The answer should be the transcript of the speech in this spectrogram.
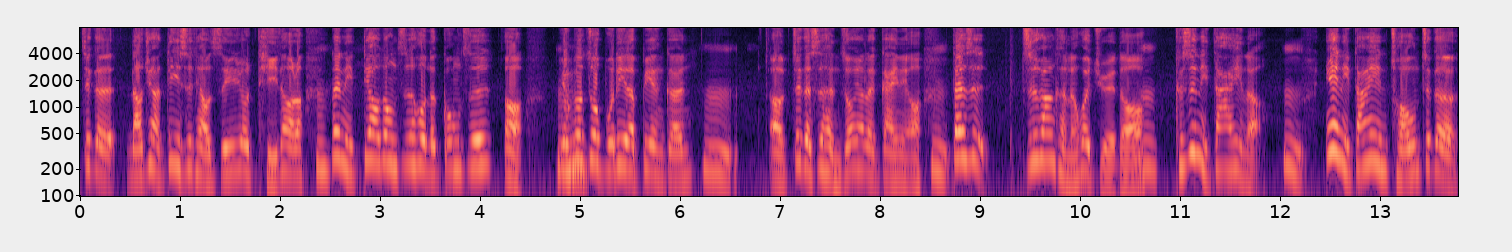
这个劳基法第十条之一就提到了，嗯那你调动之后的工资哦，有没有做不利的变更？嗯哦，这个是很重要的概念哦。嗯但是资方可能会觉得哦，嗯可是你答应了，嗯。因为你答应从这个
